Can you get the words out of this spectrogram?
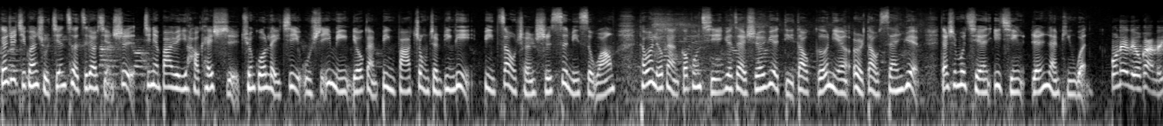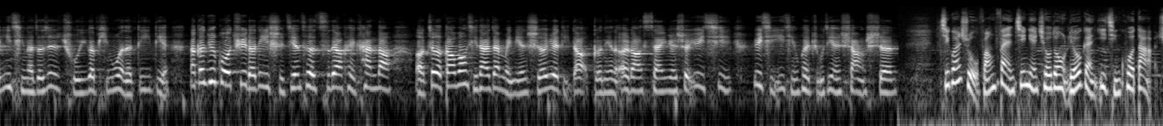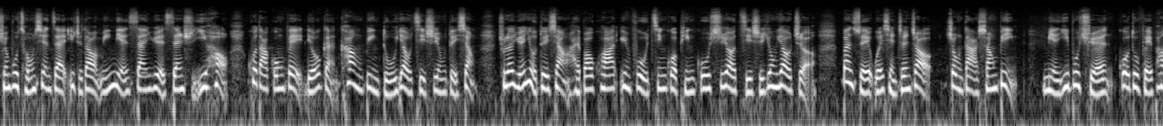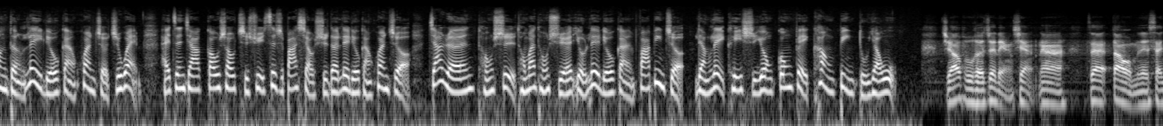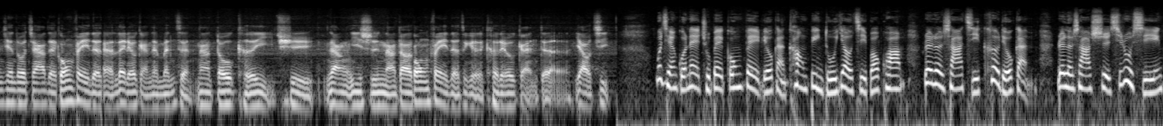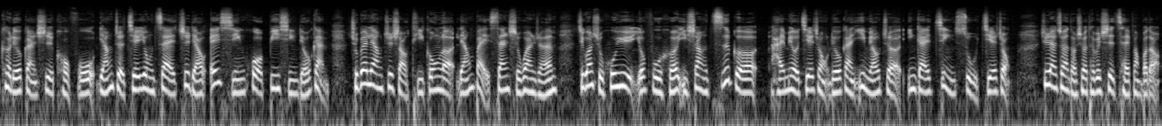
根据疾管署监测资料显示，今年八月一号开始，全国累计五十一名流感并发重症病例，并造成十四名死亡。台湾流感高峰期约在十二月底到隔年二到三月，但是目前疫情仍然平稳。国内流感的疫情呢，则是处于一个平稳的低点。那根据过去的历史监测资料可以看到，呃，这个高峰期大概在每年十二月底到隔年的二到三月，所以预期预期疫情会逐渐上升。疾管署防范今年秋冬流感疫情扩大，宣布从现在一直到明年三月三十一号，扩大公费流感抗病毒药剂适用对象。除了原有对象，还包括孕妇经过评估需要及时用药者，伴随危险征兆、重大伤病。免疫不全、过度肥胖等类流感患者之外，还增加高烧持续四十八小时的类流感患者，家人、同事、同班同学有类流感发病者，两类可以使用公费抗病毒药物。只要符合这两项，那再到我们的三千多家的公费的呃类流感的门诊，那都可以去让医师拿到公费的这个克流感的药剂。目前国内储备公费流感抗病毒药剂包括瑞乐沙及克流感。瑞乐沙是吸入型，克流感是口服，两者皆用在治疗 A 型或 B 型流感。储备量至少提供了两百三十万人。机关署呼吁，有符合以上资格还没有接种流感疫苗者，应该尽速接种。据然算导社台北市采访报道。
